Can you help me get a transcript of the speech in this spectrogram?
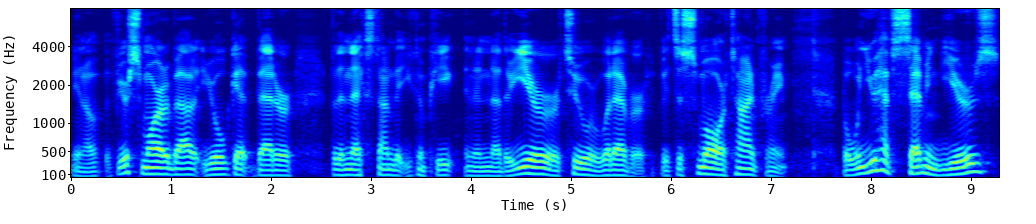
You know, if you're smart about it, you'll get better for the next time that you compete in another year or two or whatever. If it's a smaller time frame. But when you have seven years,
